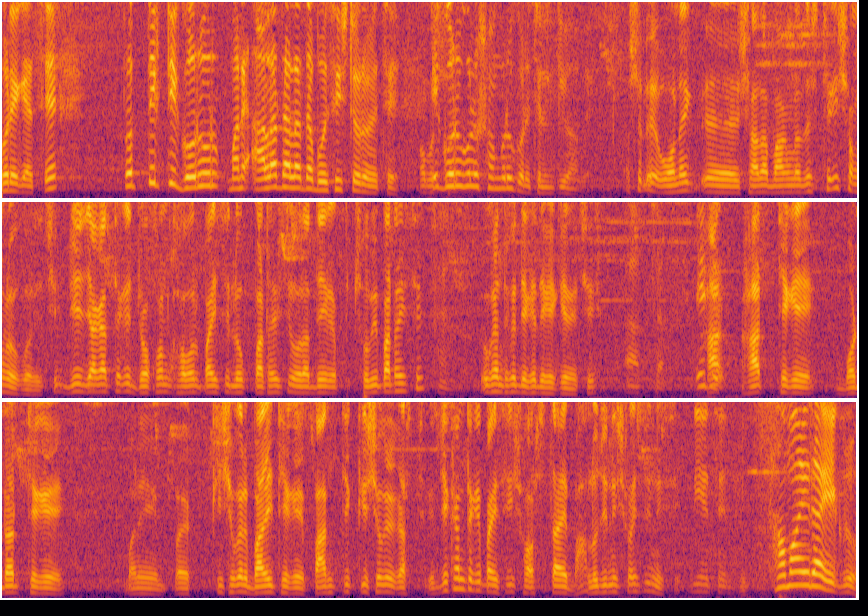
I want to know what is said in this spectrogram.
ভরে গেছে। প্রত্যেকটি গরুর মানে আলাদা আলাদা বৈশিষ্ট্য রয়েছে। এই গরুগুলো সংগ্রহ করেছিলেন কীভাবে? আসলে অনেক সারা বাংলাদেশ থেকেই সংগ্রহ করেছি। যে জায়গা থেকে যখন খবর পাইছি লোক পাঠাইছি ওরা ছবি পাঠাইছে ওখান থেকে দেখে দেখে কিনেছি। আচ্ছা। হাট থেকে বর্ডার থেকে মানে কৃষকের বাড়ি থেকে প্রান্তিক কৃষকের কাছ থেকে যেখান থেকে পাইছি সস্তায় ভালো জিনিস পাইছি নিছি। সামাইরা এগ্রো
